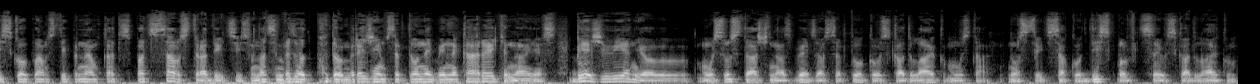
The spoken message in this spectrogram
izkopām stiprinām katrs pats savas tradīcijas, un acīm redzot, padomu režīms ar to nebija nekā rēķinājies. Bieži vien jau mūsu uzstāšanās beidzās ar to, ka uz kādu laiku mūs tā nosacīts sakot diskvalificēja uz kādu laiku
